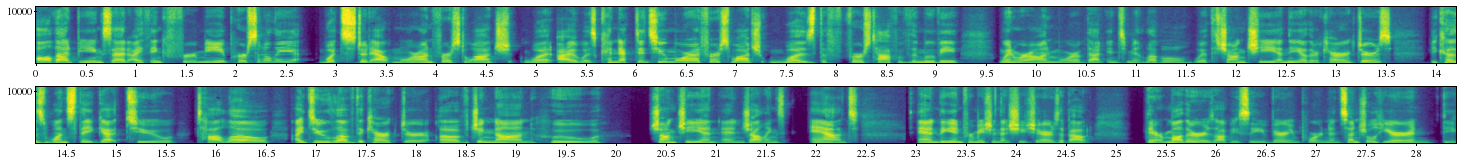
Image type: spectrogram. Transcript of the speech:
All that being said, I think for me personally, what stood out more on first watch, what I was connected to more at first watch was the first half of the movie when we're on more of that intimate level with Shang-Chi and the other characters. Because once they get to Ta Lo, I do love the character of Ying Nan, who Shang-Chi and, and Xialing's aunt, and the information that she shares about their mother is obviously very important and central here, and the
